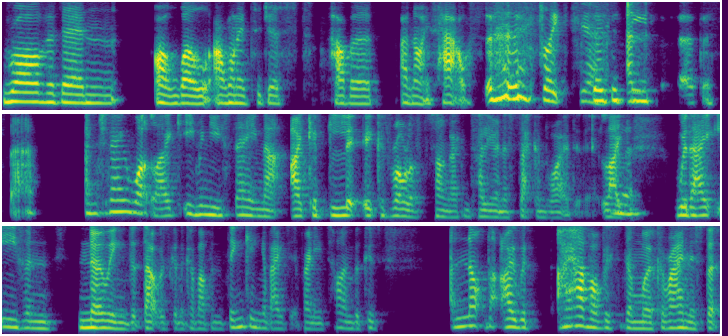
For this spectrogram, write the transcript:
rather than oh well I wanted to just have a a nice house. it's like yeah. there's a deep and, purpose there. And you know what? Like even you saying that, I could li- it could roll off the tongue. I can tell you in a second why I did it. Like yeah. without even knowing that that was going to come up and thinking about it for any time. Because, and not that I would, I have obviously done work around this, but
